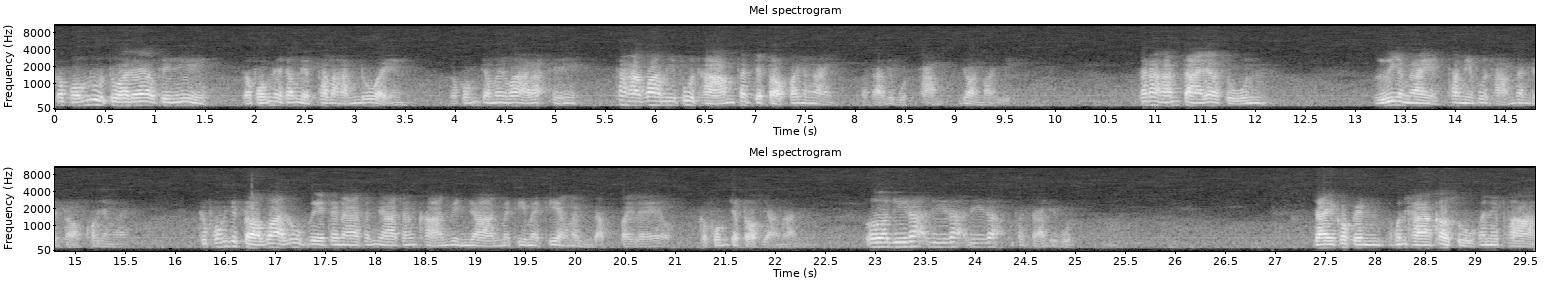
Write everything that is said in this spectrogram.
ก็ผมรู้ตัวแล้วทีนี้ก็ผมได้สำเร็จพระอรหันต์ด้วยก็ผมจะไม่ว่าละทีนี้ ถ้าหากว่ามีผู้ถามท่านจะตอบเขายังไงภาษาดิบุตรถามย้อนมาอีกพระอรหันต์ตายแล้วศูนย์หรือยังไง ถ้ามีผู้ถามท่านจะตอบเขายังไงก็ผมจะตอบว่ารูปเวทนาสัญญาสังขารวิญญาณม่ที่ไม่เที่ยงมันดับไปแล้ว ก็ผมจะตอบอย่างนั้น เออดีละดีละดีละภาษาดิบุตร ใจก็เป็นหนทางเข้าสู่พระนิพพาน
